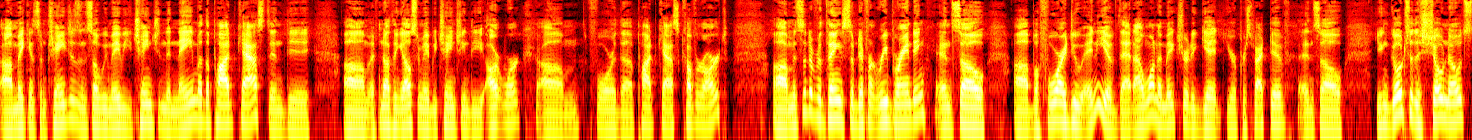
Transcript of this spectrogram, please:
uh, making some changes, and so we may be changing the name of the podcast and the um, if nothing else, we may be changing the artwork um, for the podcast cover art. Um, and some different things, some different rebranding. And so, uh, before I do any of that, I want to make sure to get your perspective. And so, you can go to the show notes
